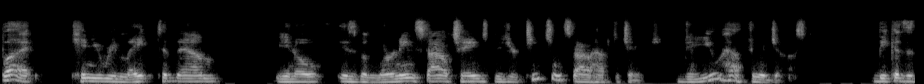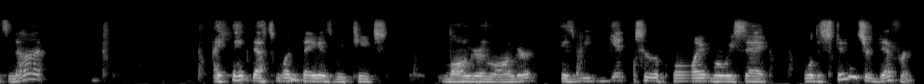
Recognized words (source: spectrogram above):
But can you relate to them? You know is the learning style changed? Does your teaching style have to change? Do you have to adjust? Because it's not i think that's one thing as we teach longer and longer is we get to the point where we say well the students are different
